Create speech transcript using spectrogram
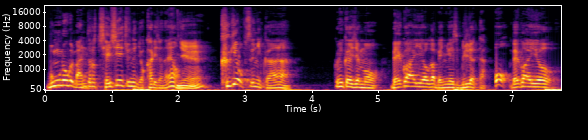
목록을 만들어서 제시해주는 역할이잖아요. 예. 그게 없으니까 그러니까 이제 뭐 맥과이어가 맨유에서 밀렸다. 어 맥과이어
